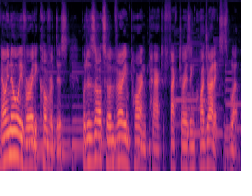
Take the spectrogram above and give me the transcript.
Now I know we've already covered this, but it is also a very important part of factorising quadratics as well.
